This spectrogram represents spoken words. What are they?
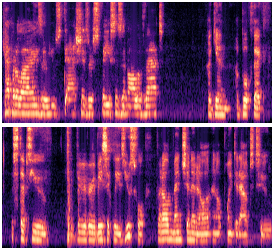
capitalize or use dashes or spaces and all of that? Again, a book that steps you very, very basically is useful, but I'll mention it and I'll, point it out to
